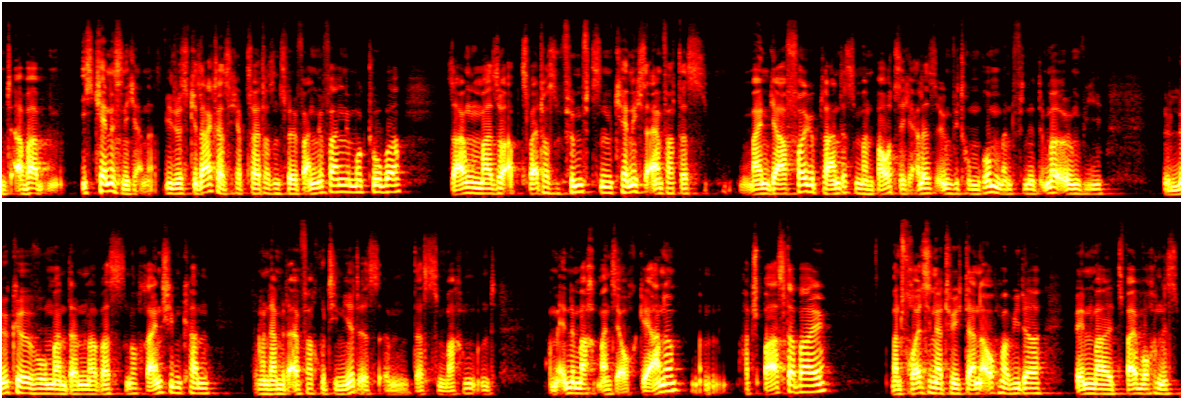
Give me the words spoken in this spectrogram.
Und, aber ich kenne es nicht anders. Wie du es gesagt hast, ich habe 2012 angefangen im Oktober. Sagen wir mal so, ab 2015 kenne ich es einfach, dass mein Jahr voll geplant ist und man baut sich alles irgendwie drumrum. Man findet immer irgendwie eine Lücke, wo man dann mal was noch reinschieben kann, wenn man damit einfach routiniert ist, ähm, das zu machen. Und am Ende macht man es ja auch gerne. Man hat Spaß dabei. Man freut sich natürlich dann auch mal wieder, wenn mal zwei Wochen ist,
